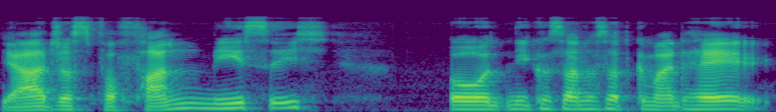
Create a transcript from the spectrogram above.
ja, just for fun mäßig. Und Nico Santos hat gemeint, hey,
